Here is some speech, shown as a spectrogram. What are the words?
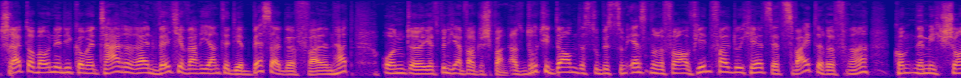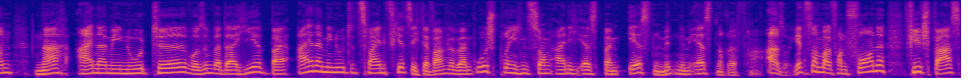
Schreib doch mal unten in die Kommentare rein, welche Variante dir besser gefallen hat. Und äh, jetzt bin ich einfach gespannt. Also drück die Daumen, dass du bis zum ersten Refrain auf jeden Fall durchhältst. Der zweite Refrain kommt nämlich schon nach einer Minute, wo sind wir da hier? Bei einer Minute 42. Da waren wir beim ursprünglichen Song eigentlich erst beim ersten, mitten im ersten Refrain. Also, jetzt nochmal von vorne. Viel Spaß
